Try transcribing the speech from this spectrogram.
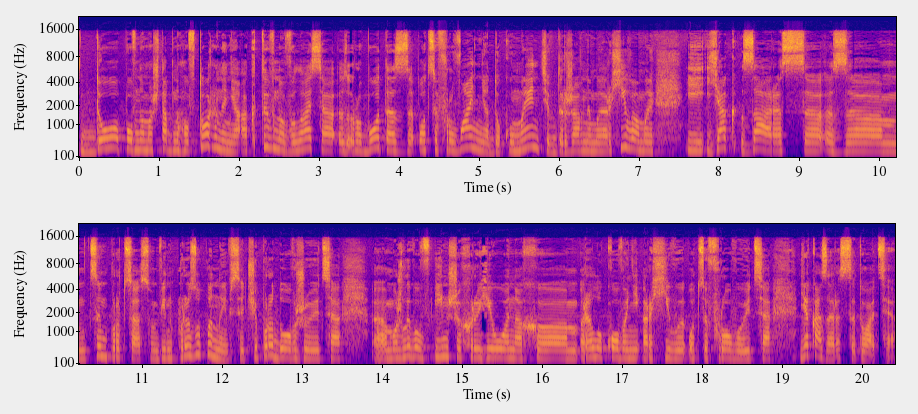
до повномасштабного вторгнення активно велася робота з оцифрування документів державними архівами. І як зараз е, з цим процесом він призупинився чи продовжується? Е, можливо, в інших регіонах ем, релоковані архіви оцифровуються. Яка зараз ситуація?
